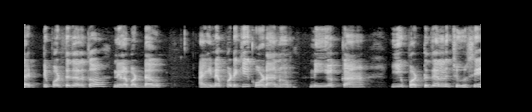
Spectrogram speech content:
గట్టి పట్టుదలతో నిలబడ్డావు. అయినప్పటికీ కూడాను నీ యొక్క ఈ పట్టుదలను చూసి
